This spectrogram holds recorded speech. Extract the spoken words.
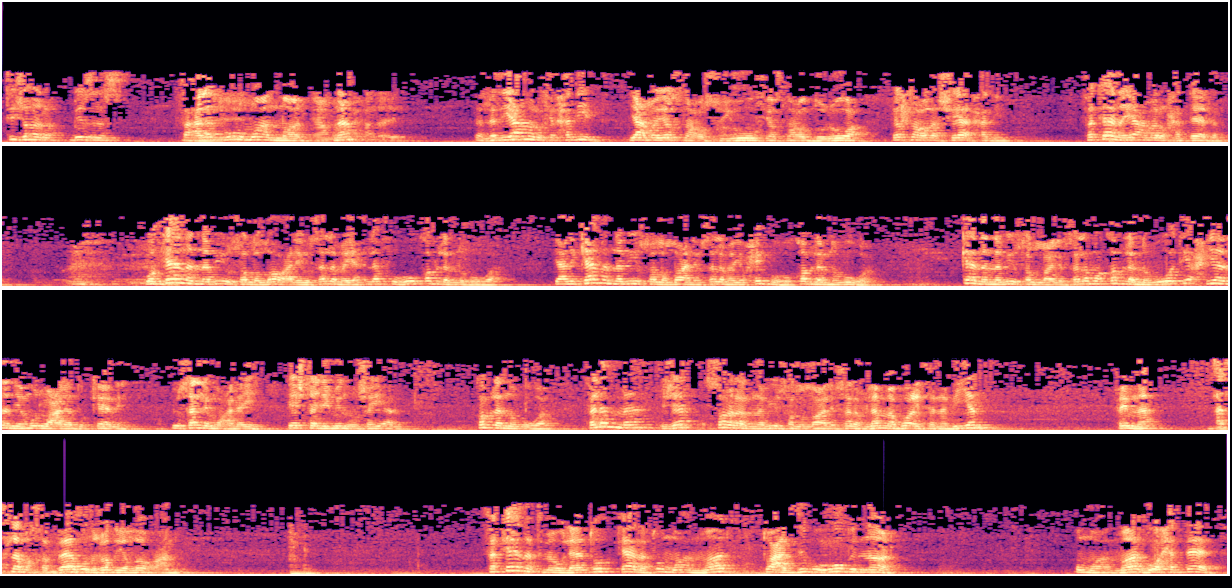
تجارة بيزنس فعلته أم أنمار نعم؟ الذي يعمل في الحديد. يعمل يصنع السيوف يصنع الضلوع يصنع الأشياء الحديد. فكان يعمل حدادا. وكان النبي صلى الله عليه وسلم يألفه قبل النبوة. يعني كان النبي صلى الله عليه وسلم يحبه قبل النبوة. كان النبي صلى الله عليه وسلم قبل النبوة أحيانا يمر على دكانه يسلم عليه يشتري منه شيئا. قبل النبوة. فلما جاء صار النبي صلى الله عليه وسلم لما بعث نبيا فهمنا؟ أسلم خباب رضي الله عنه. فكانت مولاته كانت أم أنمار تعذبه بالنار. أم أنمار هو حداد.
